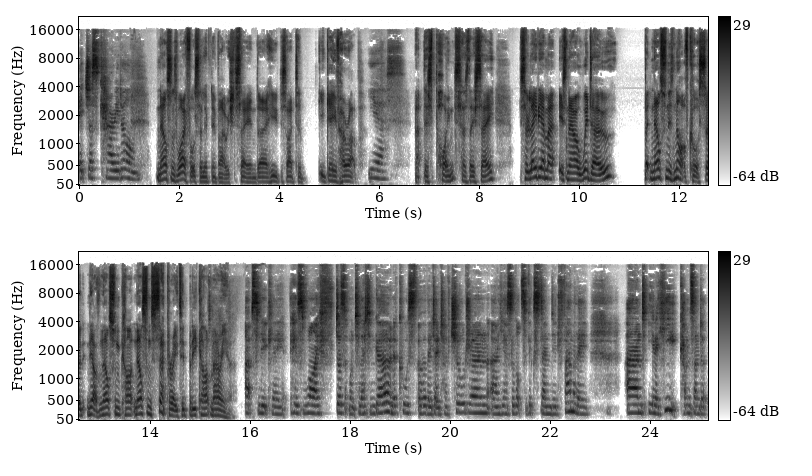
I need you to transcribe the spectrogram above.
it just carried on. Nelson's wife also lived nearby, we should say, and uh, he decided to, he gave her up. Yes. At this point, as they say. So Lady Emma is now a widow, but Nelson is not, of course. So yeah, Nelson can't, Nelson's separated, but he can't marry her. Absolutely. His wife doesn't want to let him go. And of course, although they don't have children, uh, he has lots of extended family. And, you know, he comes under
